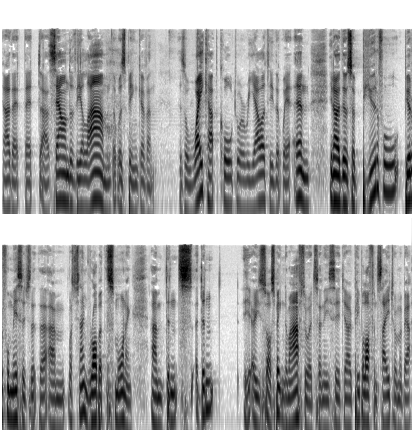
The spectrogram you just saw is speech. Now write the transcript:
You know, that, that uh, sound of the alarm that was being given. There's a wake up call to a reality that we're in. You know, there's a beautiful, beautiful message that the, um, what's his name, Robert, this morning, um, didn't, didn't he, I was speaking to him afterwards, and he said, you know, people often say to him about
